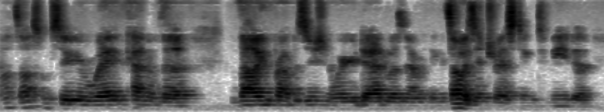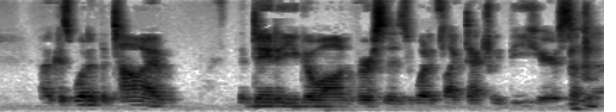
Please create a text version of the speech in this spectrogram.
Well, That's awesome. So you're weighing kind of the value proposition where your dad was and everything. It's always interesting to me to, because what at the time, the data you go on versus what it's like to actually be here is such Mhm. a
